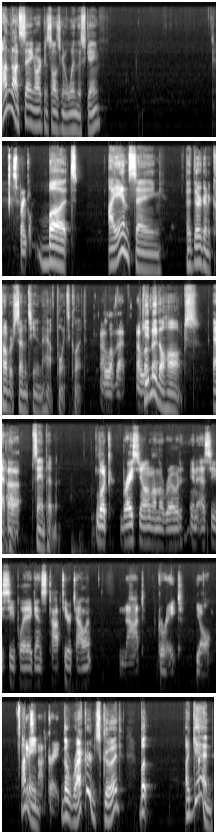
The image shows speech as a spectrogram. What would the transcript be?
I'm not saying Arkansas is going to win this game. Sprinkle. But I am saying that they're going to cover 17 and a half points, Clint. I love that. Give that. me the Hawks at home. Uh, Sam Pittman. Look, Bryce Young on the road in SEC play against top tier talent, not great, y'all. I It's mean, not great. the record's good, but again,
